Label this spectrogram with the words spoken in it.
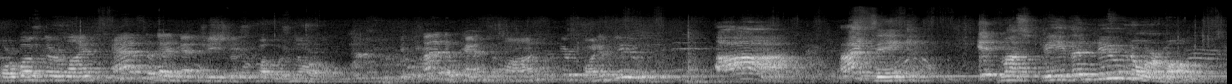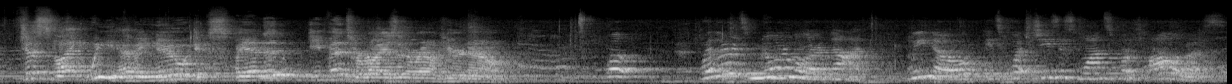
Or was their life after they met Jesus what was normal? It kind of depends on your point of view. Ah, I think it must be the new normal. Just like we have a new expanded event horizon around here now. Well, whether it's normal or not, we know it's what Jesus wants for all of us.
